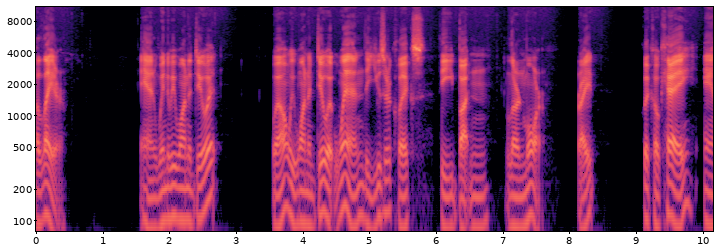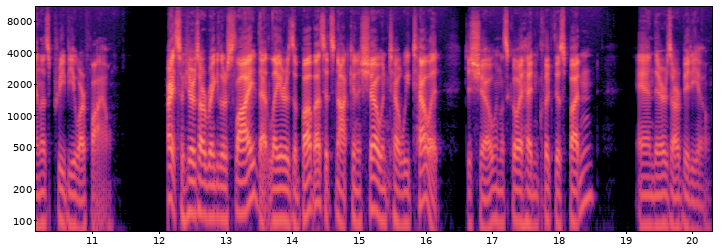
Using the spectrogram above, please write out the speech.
a layer. And when do we want to do it? Well, we want to do it when the user clicks the button Learn More, right? Click OK, and let's preview our file. All right, so here's our regular slide. That layer is above us. It's not going to show until we tell it to show. And let's go ahead and click this button, and there's our video.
